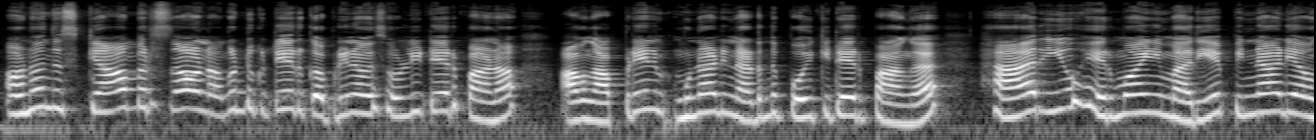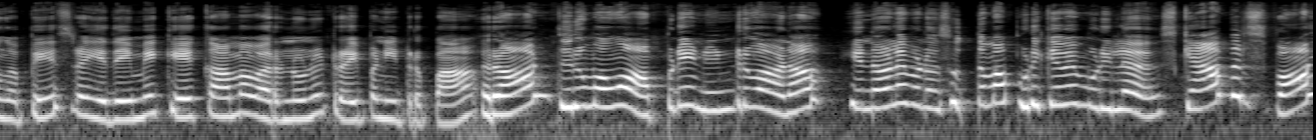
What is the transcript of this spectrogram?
ஆனால் அந்த ஸ்கேமர்ஸ் தான் நகட்டுக்கிட்டே இருக்கு அப்படின்னு அவன் சொல்லிட்டே இருப்பானா? அவங்க அப்படியே முன்னாடி நடந்து போய்கிட்டே இருப்பாங்க. ஹாரியும் ஹெர்மாயினி மாதிரியே பின்னாடி அவங்க பேசுகிற எதையுமே கேட்காம வரணும்னு ட்ரை பண்ணிட்டு இருப்பான். ரான் திரும்பவும் அப்படியே நின்றுவானா? என்னால் இவனை சுத்தமாக பிடிக்கவே முடியல. ஸ்கேபர்ஸ் வாய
